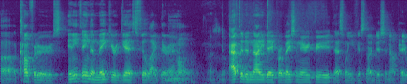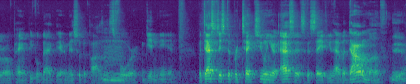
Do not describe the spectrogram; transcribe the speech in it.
uh, comforters, anything to make your guests feel like they're at home. That's After the 90 day probationary period, that's when you can start dishing out payroll, paying people back their initial deposits for getting in. But that's just to protect you and your assets. Because, say, if you have a down month, yeah.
